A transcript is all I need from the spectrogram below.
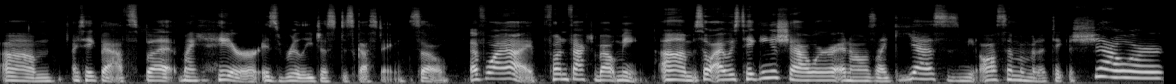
Um, I take baths, but my hair is really just disgusting. So, FYI, fun fact about me. Um, so I was taking a shower and I was like, yes, this is me awesome. I'm gonna take a shower,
